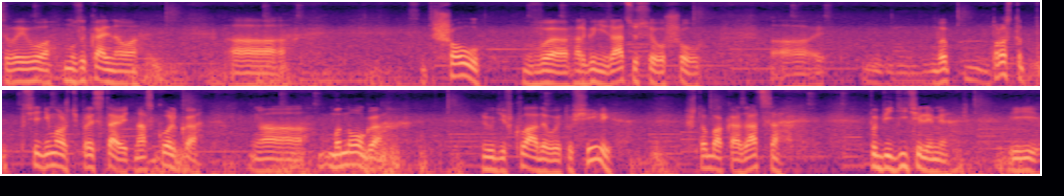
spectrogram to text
своего музыкального э, шоу, в организацию своего шоу. Э, вы просто все не можете представить, насколько э, много люди вкладывают усилий, чтобы оказаться победителями. И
